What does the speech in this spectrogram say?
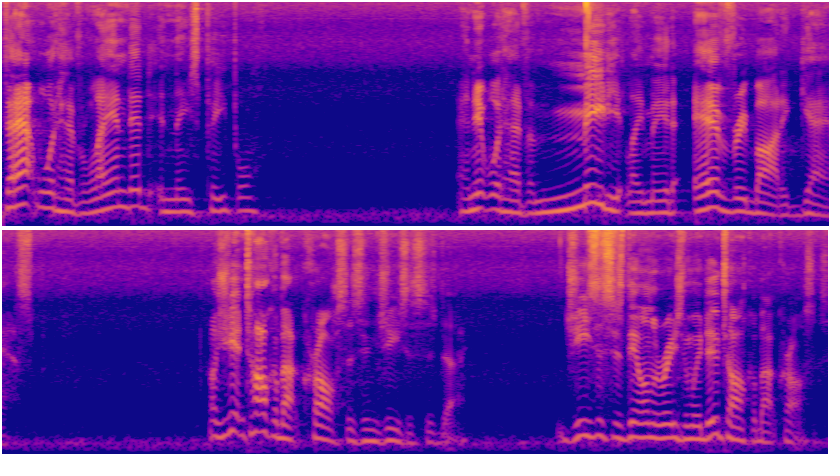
that would have landed in these people, and it would have immediately made everybody gasp. Because you didn't talk about crosses in Jesus' day. Jesus is the only reason we do talk about crosses.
